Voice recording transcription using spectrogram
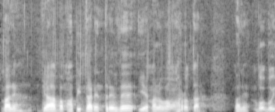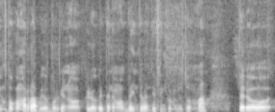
¿vale? Ya vamos a pintar en 3D y además lo vamos a rotar. ¿vale? Voy un poco más rápido porque no creo que tenemos 20 o 25 minutos más, pero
